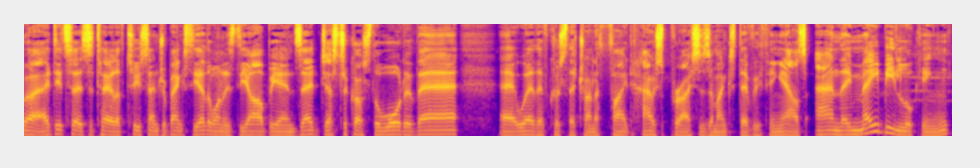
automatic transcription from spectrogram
Right, I did say it's a tale of two central banks. The other one is the RBNZ just across the water there, uh, where, of course, they're trying to fight house prices amongst everything else. And they may be looking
